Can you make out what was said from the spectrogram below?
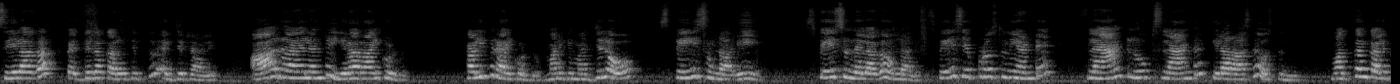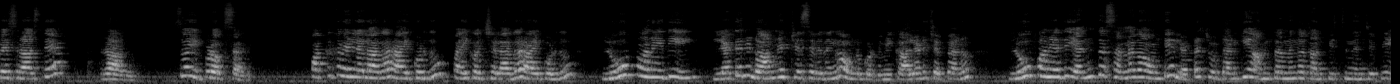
సీలాగా పెద్దగా కరువు తిప్పుతూ ఎగ్జిట్ రాయాలి. ఆర్ రాయాలంటే ఇలా రాయకూడదు. కలిపి రాయకూడదు. మనకి మధ్యలో స్పేస్ ఉండాలి. స్పేస్ ఉండేలాగా ఉండాలి. స్పేస్ ఎప్పుడు వస్తుంది అంటే స్లాంట్ లూప్ స్లాంట్ ఇలా రాస్తే వస్తుంది. మొత్తం కలిపేసి రాస్తే రాదు. సో ఇప్పుడు ఒకసారి. పక్కకు వెళ్ళేలాగా రాయకూడదు పైకి వచ్చేలాగా రాయకూడదు. లూప్ అనేది లెటర్ని డామినేట్ చేసే విధంగా ఉండకూడదు. మీకు ఆల్రెడీ చెప్పాను లూప్ అనేది ఎంత సన్నగా ఉంటే లెటర్ చూడడానికి అంత అందంగా కనిపిస్తుంది అని చెప్పి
